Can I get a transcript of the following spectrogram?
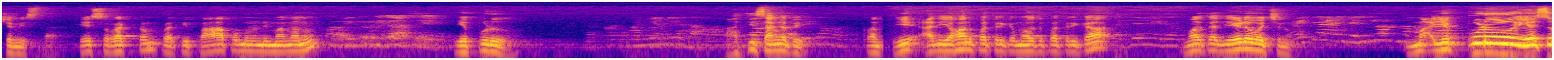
క్షమిస్తా. యేసు రక్తం ప్రతి పాపము నుండి మనను ఎప్పుడు అతి సంగతి. కొంత అది యోహాను పత్రిక మొదటి పత్రిక మొదట ఏడో వచ్చిన మా ఎప్పుడు యేసు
